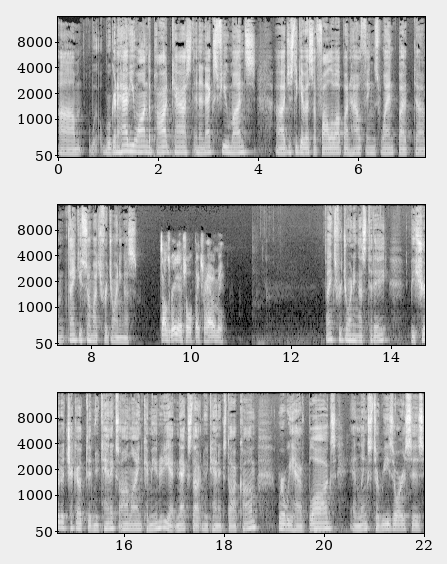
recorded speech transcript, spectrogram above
Um, we're going to have you on the podcast in the next few months, uh, just to give us a follow up on how things went. But um, thank you so much for joining us. Sounds great, Angel. Thanks for having me. Thanks for joining us today. Be sure to check out the Nutanix online community at next.nutanix.com, where we have blogs and links to resources,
